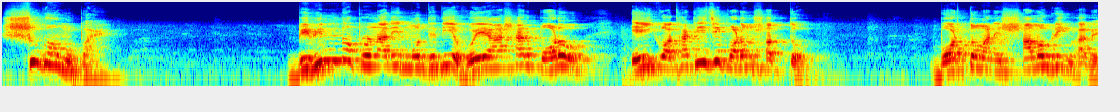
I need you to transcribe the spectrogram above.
সুগম উপায়। বিভিন্ন প্রণালীর মধ্যে দিয়ে হয়ে আসার পরও এই কথাটি যে পরম সত্য, বর্তমানে সামগ্রিকভাবে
